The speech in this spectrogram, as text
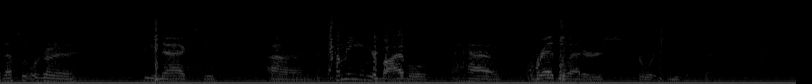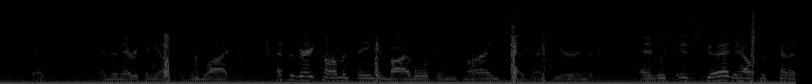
But that's what we're going to see next. Is um, how many in your Bibles have red letters for what Jesus says? Okay, and then everything else is in black. That's a very common thing in Bibles, and mine has that here, and and which is good. It helps us kind of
